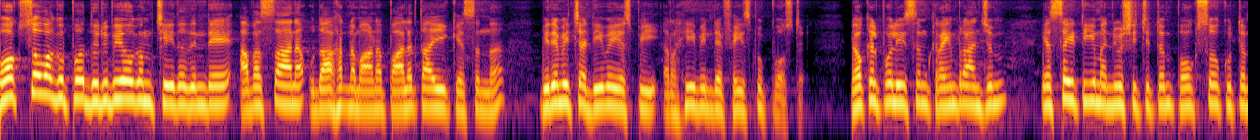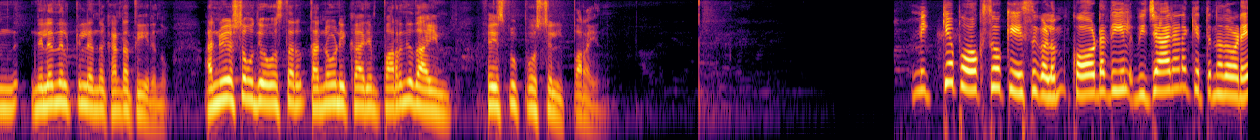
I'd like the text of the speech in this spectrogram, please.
പോക്സോ വകുപ്പ് ദുരുപയോഗം ചെയ്തതിന്റെ അവസാന ഉദാഹരണമാണ് പാലത്തായി കേസെന്ന് വിരമിച്ച ഡിവൈഎസ്പി റഹീമിന്റെ ഫേസ്ബുക്ക് പോസ്റ്റ്. ലോക്കൽ പോലീസും ക്രൈംബ്രാഞ്ചും എസ് ഐ ടിയും അന്വേഷിച്ചിട്ടും പോക്സോ കുറ്റം നിലനിൽക്കില്ലെന്ന് കണ്ടെത്തിയിരുന്നു. അന്വേഷണ ഉദ്യോഗസ്ഥർ തന്നോട് ഇക്കാര്യം പറഞ്ഞതായും ഫേസ്ബുക്ക് പോസ്റ്റിൽ പറയുന്നു. മിക്ക പോക്സോ കേസുകളും കോടതിയിൽ വിചാരണയ്ക്കെത്തുന്നതോടെ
